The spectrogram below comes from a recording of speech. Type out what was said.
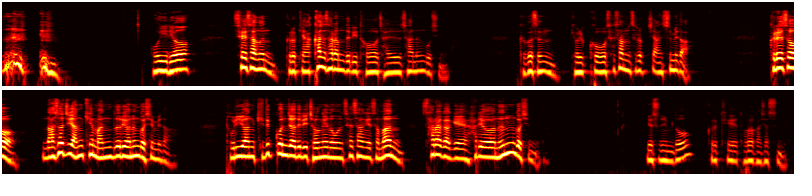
오히려 세상은 그렇게 악한 사람들이 더 잘 사는 곳입니다. 그것은 결코 새삼스럽지 않습니다. 그래서 나서지 않게 만들려는 것입니다. 불의한 기득권자들이 정해놓은 세상에서만 살아가게 하려는 것입니다. 예수님도 그렇게 돌아가셨습니다.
